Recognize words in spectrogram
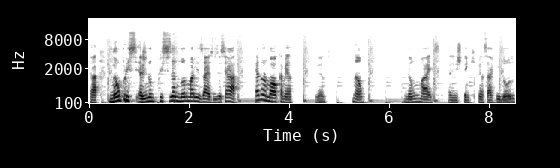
Tá? Não a gente não precisa normalizar isso, dizer assim, ah, é normal caminhar lento. Não, não mais. A gente tem que pensar que o idoso,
